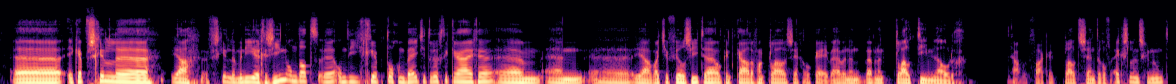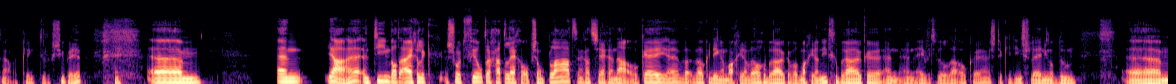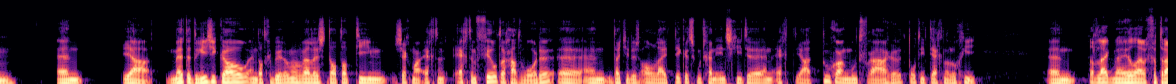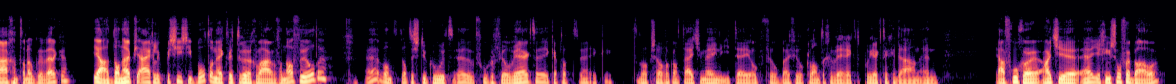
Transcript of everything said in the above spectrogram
Eh, ik heb verschillende, ja, verschillende manieren gezien om, dat, eh, om die grip toch een beetje terug te krijgen. Ehm, en eh, ja, wat je veel ziet, hè, ook in het kader van cloud, zeggen oké, we hebben een, we hebben een cloud team nodig. Ja, dat wordt vaak een cloud center of excellence genoemd. Nou, dat klinkt natuurlijk super hip. Ehm, en ja, hè, een team wat eigenlijk een soort filter gaat leggen op zo'n plaat en gaat zeggen, nou oké, welke dingen mag je dan wel gebruiken, wat mag je dan niet gebruiken en, en eventueel daar ook hè, een stukje dienstverlening op doen. Ehm, en ja, met het risico, en dat gebeurt ook nog wel eens, dat dat team zeg maar echt een, echt een filter gaat worden. Uh, en dat je dus allerlei tickets moet gaan inschieten en echt ja, toegang moet vragen tot die technologie. En dat lijkt me heel erg vertragend dan ook weer werken. Ja, dan heb je eigenlijk precies die bottleneck weer terug waar we vanaf wilden. Hè? Want dat is natuurlijk hoe het, hè, hoe het vroeger veel werkte. Ik heb dat, hè, ik, ik loop zelf ook al een tijdje mee in de IT, ook veel, bij veel klanten gewerkt, projecten gedaan. En ja, vroeger had je, hè, je ging software bouwen.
